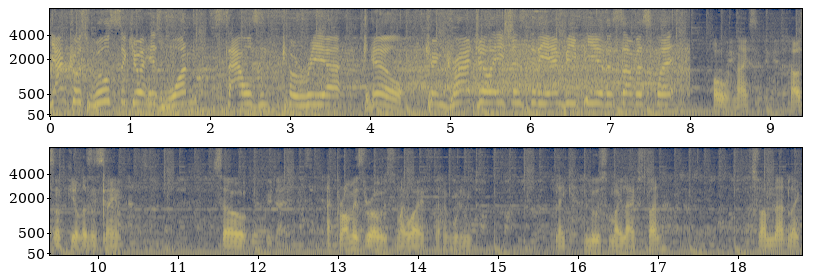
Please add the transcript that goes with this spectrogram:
Jankos will secure his 1,000th career kill. Congratulations to the MVP of the summer split. Oh, nice. Thousandth kill, that's insane. So, I promised Rose, my wife, that I wouldn't like lose my lifespan. So I'm not like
